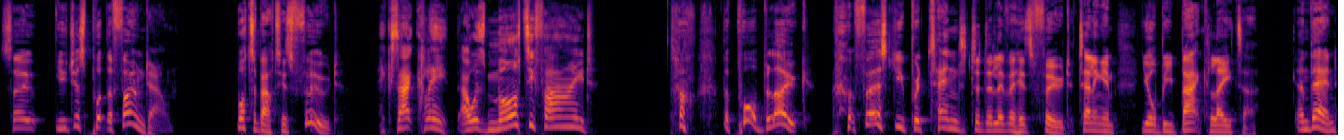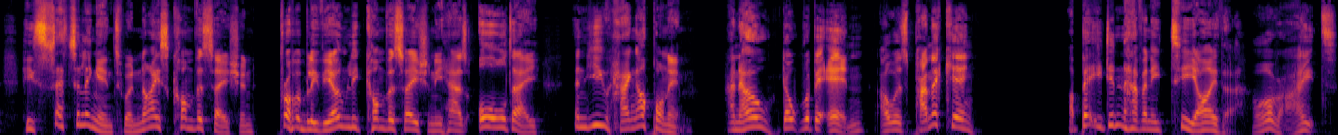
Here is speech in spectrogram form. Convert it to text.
So you just put the phone down? What about his food? Exactly. I was mortified. Oh, the poor bloke. First, you pretend to deliver his food, telling him you'll be back later. And then he's settling into a nice conversation, probably the only conversation he has all day, and you hang up on him. I know, don't rub it in. I was panicking. I bet he didn't have any tea either. All right.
